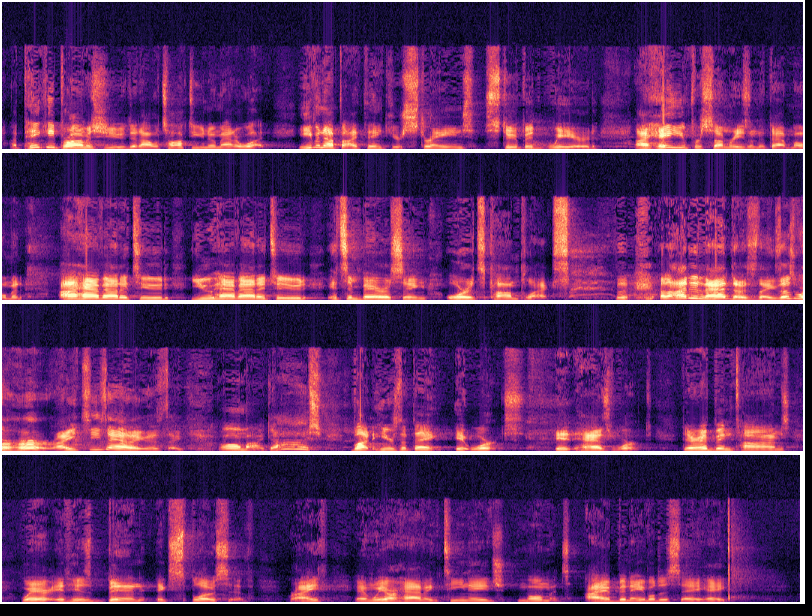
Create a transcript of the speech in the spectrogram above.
I pinky promise you that I will talk to you no matter what. Even if I think you're strange, stupid, weird, I hate you for some reason at that moment. I have attitude, you have attitude, it's embarrassing, or it's complex. and I didn't add those things. Those were her, right? She's adding those things. Oh my gosh. But here's the thing it works, it has worked. There have been times where it has been explosive, right? And we are having teenage moments. I have been able to say, hey,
